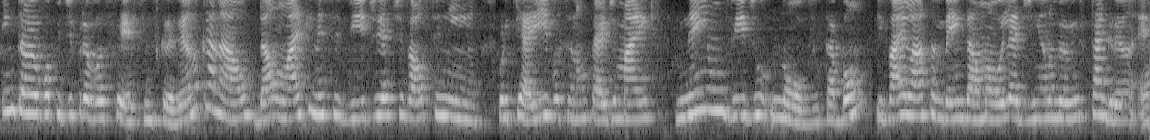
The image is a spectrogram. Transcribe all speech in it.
Então eu vou pedir para você se inscrever no canal, dar um like nesse vídeo e ativar o sininho, porque aí você não perde mais nenhum vídeo novo, tá bom? E vai lá também dar uma olhadinha no meu Instagram, é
